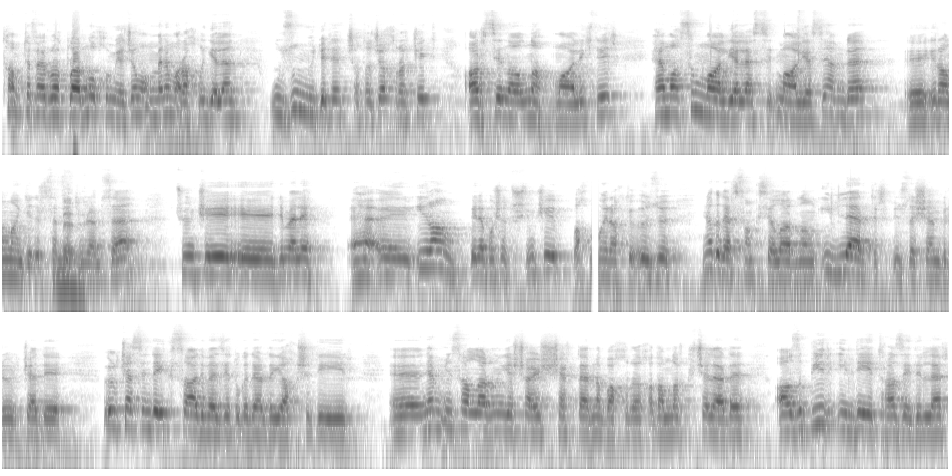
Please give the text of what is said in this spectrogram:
Tam təfərrüatlarını oxumayacağam, amma mənə maraqlı gələn uzun müddətə çatacaq raket arsenalına malikdir. Həmasın maliyyəsi, maliyyəsi həm də e, İrandan gedir, səhv etmirəmsə. Çünki e, deməli Hə, e, İran belə başa düşdüm ki, baxmayaraq ki, özü nə qədər sanksiyalarla illərdir üzləşən bir ölkədir. Ölkəsində iqtisadi vəziyyət o qədər də yaxşı deyil. E, nə insanların yaşayış şərtlərinə baxırıq. Adamlar küçələrdə azı bir ildə etiraz edirlər.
